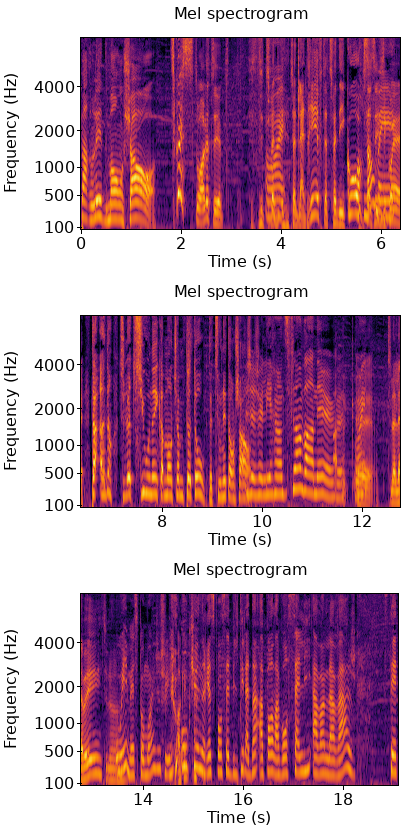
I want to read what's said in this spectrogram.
parler de mon char. C'est quoi cette histoire-là? Tu, tu- tu fais, Ouais. tu fais de la drift, tu fais des courses. Non, c'est, mais- quoi? Ah non, tu l'as tuné comme mon chum Toto. T'as tuné ton char. Je, je l'ai rendu flambant neuve. Ah, Ouais. euh, Tu l'as lavé? Tu l'as... Oui, mais c'est pas moi. Je suis Ok. aucune responsabilité là-dedans, à part l'avoir sali avant le lavage. C'était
